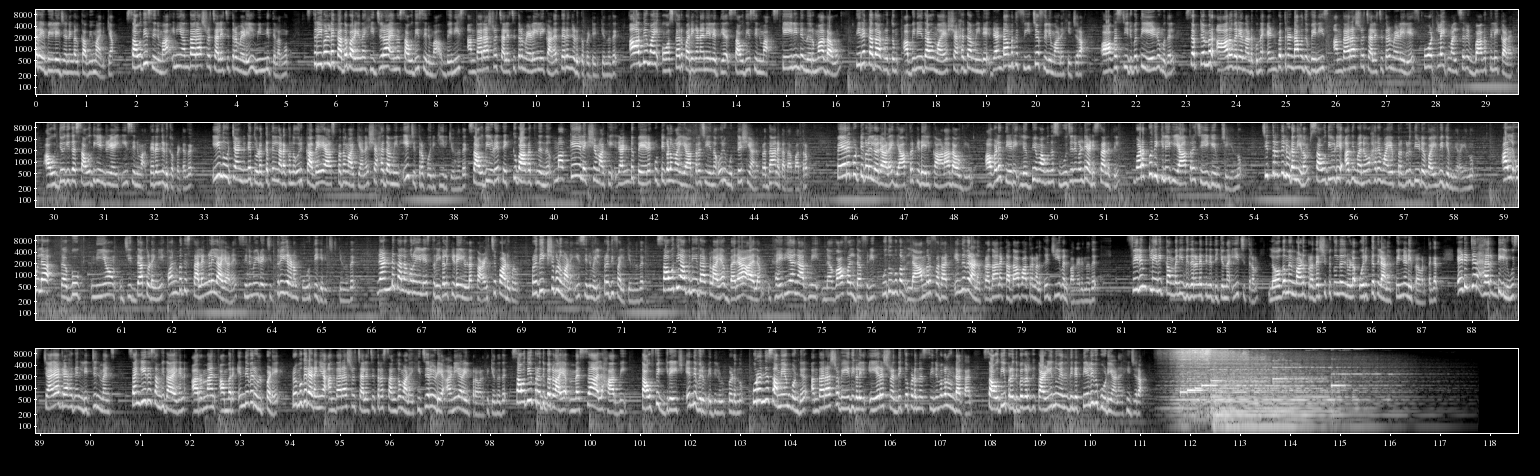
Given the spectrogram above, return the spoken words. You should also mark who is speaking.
Speaker 1: അറേബ്യയിലെ ജനങ്ങൾക്ക് അഭിമാനിക്കാം. സൗദി സിനിമ ഇനി അന്താരാഷ്ട്ര ചലച്ചിത്രമേളയിൽ മിന്നിത്തിളങ്ങും. സ്ത്രീകളുടെ കഥ പറയുന്ന ഹിജ്റ എന്ന സൗദി സിനിമ വെനീസ് അന്താരാഷ്ട്ര ചലച്ചിത്രമേളയിലേക്കാണ് തെരഞ്ഞെടുക്കപ്പെട്ടിരിക്കുന്നത്. ആദ്യമായി ഓസ്കാർ പരിഗണനയിലെത്തിയ സൗദി സിനിമ സ്കെയിലിന്റെ നിർമ്മാതാവും തിരക്കഥാകൃത്തും അഭിനേതാവുമായ ഷഹദ് അമീന്റെ രണ്ടാമത്തെ ഫീച്ചർ ഫിലിമാണ് ഹിജ്റ. ഓഗസ്റ്റ് ഇരുപത്തിയേഴ് മുതൽ സെപ്റ്റംബർ ആറ് വരെ നടക്കുന്ന എൺപത്തിരണ്ടാമത് വെനീസ് അന്താരാഷ്ട്ര ചലച്ചിത്രമേളയിലെ സ്പോട്ട്ലൈറ്റ് മത്സര വിഭാഗത്തിലേക്കാണ് ഔദ്യോഗിക സൗദി എൻട്രിയായി ഈ സിനിമ തിരഞ്ഞെടുക്കപ്പെട്ടത്. ഈ നൂറ്റാണ്ടിന്റെ തുടക്കത്തിൽ നടക്കുന്ന ഒരു കഥയെ ആസ്പദമാക്കിയാണ് ഷഹദ് അമീൻ ഈ ചിത്രം ഒരുക്കിയിരിക്കുന്നത്. സൗദിയുടെ തെക്ക് ഭാഗത്ത് നിന്ന് മക്കയെ ലക്ഷ്യമാക്കി രണ്ട് പേരക്കുട്ടികളുമായി യാത്ര ചെയ്യുന്ന ഒരു മുത്തശ്ശിയാണ് പ്രധാന കഥാപാത്രം. പേരക്കുട്ടികളിൽ ഒരാളെ യാത്രക്കിടയിൽ കാണാതാവുകയും അവളെ തേടി ലഭ്യമാകുന്ന സൂചനകളുടെ അടിസ്ഥാനത്തിൽ വടക്കുദിക്കിലേക്ക് യാത്ര ചെയ്യുകയും ചെയ്യുന്നു. ചിത്രത്തിലുടനീളം സൗദിയുടെ അതിമനോഹരമായ പ്രകൃതിയുടെ വൈവിധ്യം നിറയുന്നു. Al Ula Tabuk Neom Jeddah തുടങ്ങി ഒൻപത് സ്ഥലങ്ങളിലായാണ് സിനിമയുടെ ചിത്രീകരണം പൂർത്തീകരിച്ചിരിക്കുന്നത്. രണ്ട് തലമുറയിലെ സ്ത്രീകൾക്കിടയിലുള്ള കാഴ്ചപ്പാടുകളും പ്രതീക്ഷകളുമാണ് ഈ സിനിമയിൽ പ്രതിഫലിക്കുന്നത്. സൗദി അഭിനേതാക്കളായ ബര ആലം ഖൈരിയ നാദ്മി നവാഫ് അൽ ദഫ്രി പുതുമുഖം ലാമർ ഫദാൻ എന്നിവരാണ് പ്രധാന കഥാപാത്രങ്ങൾക്ക് ജീവൻ പകരുന്നത്. ഫിലിം ക്ലിനിക് കമ്പനി വിതരണത്തിനെത്തിക്കുന്ന ഈ ചിത്രം ലോകമെമ്പാടും പ്രദർശിപ്പിക്കുന്നതിനുള്ള ഒരുക്കത്തിലാണ് പിന്നണി പ്രവർത്തകർ. എഡിറ്റർ ഹെർ ഡി ലൂസ് ഛായാഗ്രാഹകൻ ലിറ്റിൻ മെൻസ് സംഗീത സംവിധായകൻ അർമാൻ അമർ എന്നിവരുൾപ്പെടെ പ്രമുഖരടങ്ങിയ അന്താരാഷ്ട്ര ചലച്ചിത്ര സംഘമാണ് ഹിജറയുടെ അണിയറയിൽ പ്രവർത്തിക്കുന്നത്. സൗദി പ്രതിഭകളായ മെസ്സ അൽ ഹാർബി തൗഫിക് ഗ്രേറ്റ് എന്നിവരും ഇതിൽ ഉൾപ്പെടുന്നു. കുറഞ്ഞ സമയം കൊണ്ട് അന്താരാഷ്ട്ര വേദികളിൽ ഏറെ ശ്രദ്ധിക്കപ്പെടുന്ന സിനിമകൾ ഉണ്ടാക്കാൻ സൗദി പ്രതിഭകൾക്ക് കഴിയുന്നു എന്നതിന്റെ തെളിവ് കൂടിയാണ് ഹിജ്റ.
